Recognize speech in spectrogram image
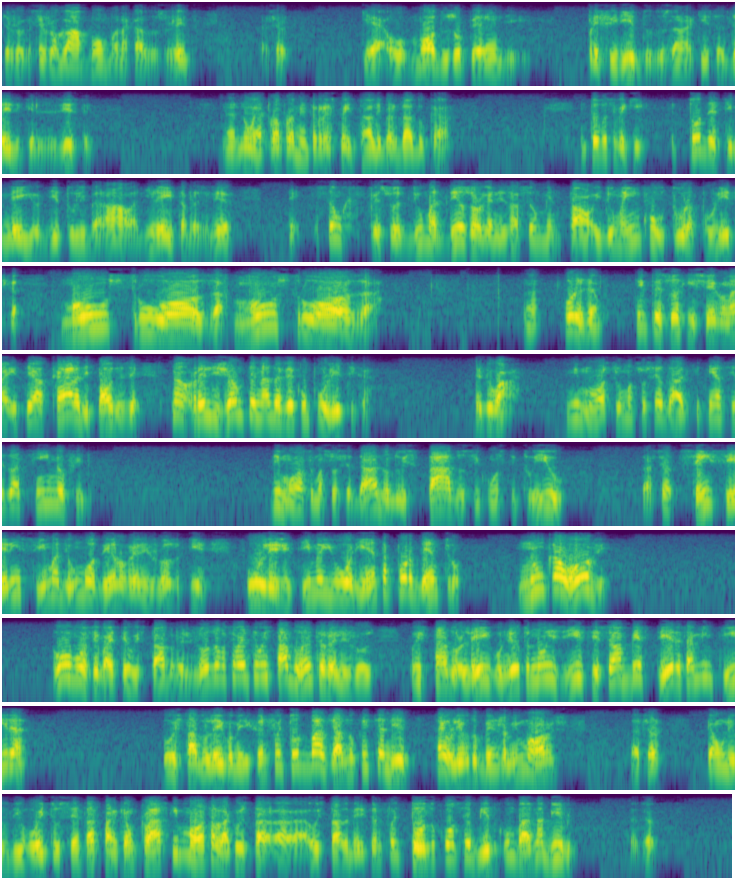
Você jogar uma bomba na casa do sujeito, tá que é o modus operandi preferido dos anarquistas desde que eles existem, né, não é propriamente respeitar a liberdade do cara. Então você vê que todo esse meio dito liberal, a direita brasileira, são pessoas de uma desorganização mental e de uma incultura política monstruosa, monstruosa. Né? Por exemplo, tem pessoas que chegam lá e têm a cara de pau de dizer: não, religião não tem nada a ver com política. Eu digo: ah, me mostre uma sociedade que tenha sido assim, meu filho. Me mostre uma sociedade onde o Estado se constituiu tá sem ser em cima de um modelo religioso que o legitima e o orienta por dentro. Nunca houve. Ou você vai ter o Estado religioso ou você vai ter um Estado antirreligioso. O Estado leigo, neutro, não existe. Isso é uma besteira, isso é uma mentira. O Estado leigo americano foi todo baseado no cristianismo. Está aí o livro do Benjamin Morris, tá certo? que é um livro de 800 páginas, que é um clássico e mostra lá que o o Estado americano foi todo concebido com base na Bíblia. Tá?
